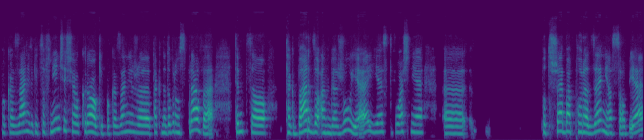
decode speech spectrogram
pokazanie, takie cofnięcie się o krok i pokazanie, że tak na dobrą sprawę tym, co tak bardzo angażuje, jest właśnie e, potrzeba poradzenia sobie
